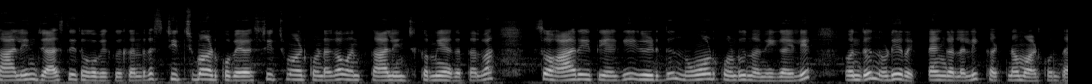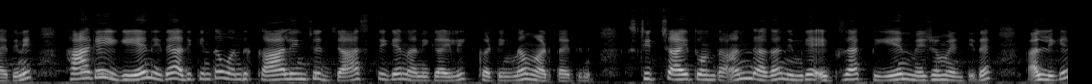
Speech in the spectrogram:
ಕಾಲಿನ ಜಾಸ್ತಿ ತೊಗೋಬೇಕು. ಯಾಕಂದರೆ ಸ್ಟಿಚ್ ಮಾಡ್ಕೋಬೇಕು ಸ್ಟಿಚ್ ಮಾಡ್ಕೊಂಡಾಗ ಒಂದು ಕಾಲು ಇಂಚ್ ಕಮ್ಮಿ ಆಗುತ್ತಲ್ವ? ಸೊ ಆ ರೀತಿಯಾಗಿ ಹಿಡಿದು ನೋಡಿಕೊಂಡು ನಾನೀಗ ಇಲ್ಲಿ ಒಂದು ನೋಡಿ ರೆಕ್ಟ್ಯಾಂಗಲಲ್ಲಿ ಕಟ್ನ ಮಾಡ್ಕೊತಾ ಇದ್ದೀನಿ. ಹಾಗೆ ಈಗ ಏನಿದೆ, ಅದಕ್ಕಿಂತ ಒಂದು ಕಾಲು ಇಂಚು ಜಾಸ್ತಿಗೆ ನಾನೀಗ ಇಲ್ಲಿ ಕಟಿಂಗ್ನ ಮಾಡ್ತಾ ಇದ್ದೀನಿ. ಸ್ಟಿಚ್ ಆಯಿತು ಅಂತ ಅಂದಾಗ ನಿಮಗೆ ಎಕ್ಸಾಕ್ಟ್ ಏನು ಮೆಜರ್ಮೆಂಟ್ ಇದೆ, ಅಲ್ಲಿಗೆ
